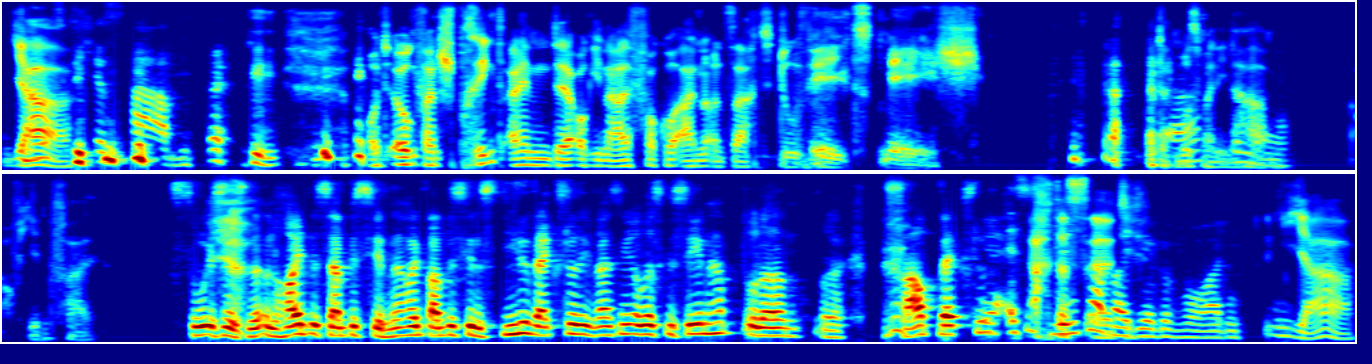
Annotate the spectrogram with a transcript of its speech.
Ja, muss ich es haben. und irgendwann springt ein der Original Focko an und sagt, du willst mich. Und dann Ja, muss man ihn genau. haben. Auf jeden Fall. So ist es. Ne? Und heute ist ja ein bisschen, ne? heute war ein bisschen Stilwechsel. Ich weiß nicht, ob ihr es gesehen habt oder, oder Farbwechsel. Ja, es ist Ach, das, äh, bei die- dir geworden. Ja,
